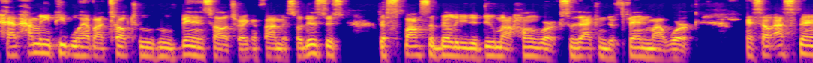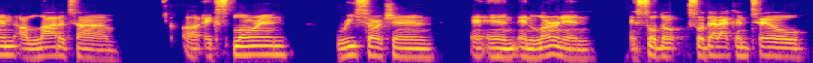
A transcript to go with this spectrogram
have, how many people have I talked to who've been in solitary confinement. So there's this responsibility to do my homework so that I can defend my work. And so I spend a lot of time uh, exploring, researching, and, and, and learning, and so the, so that I can tell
